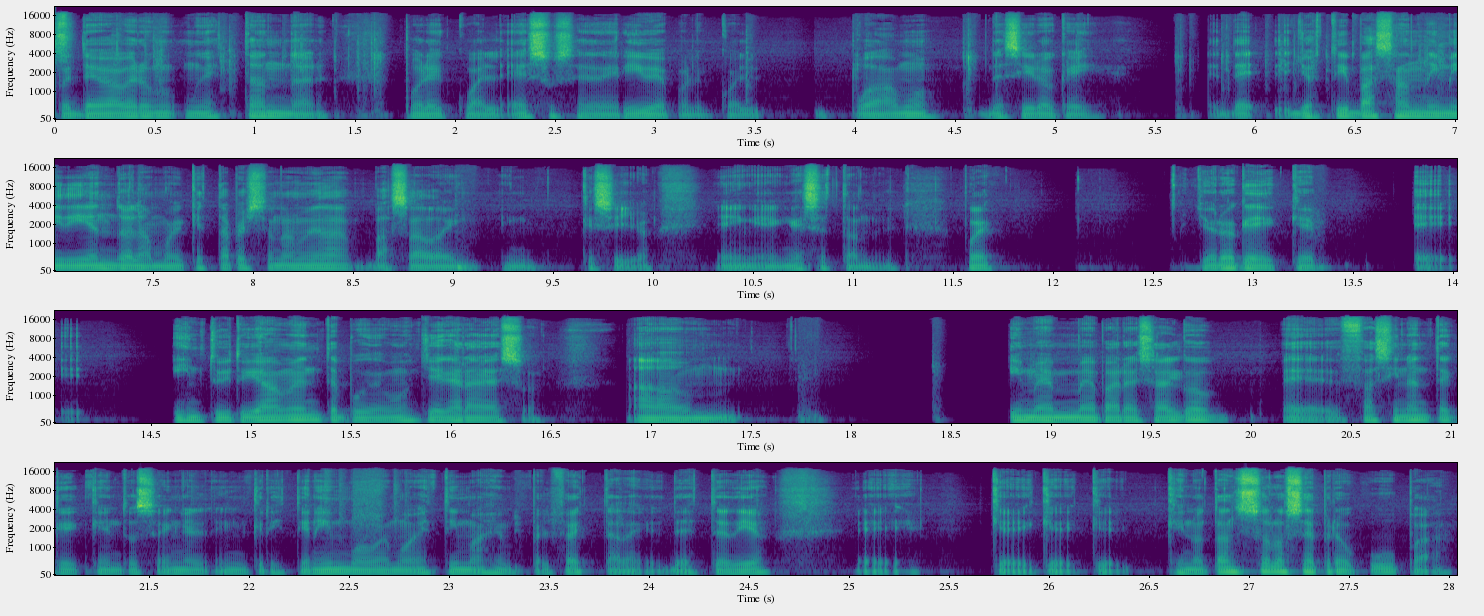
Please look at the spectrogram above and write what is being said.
pues debe haber un, estándar por el cual eso se derive, por el cual podamos decir, ok, yo estoy basando y midiendo el amor que esta persona me da basado en, en qué sé yo, en, en, ese estándar. Pues yo creo que, que eh, intuitivamente podemos llegar a eso. y me, me parece algo eh, fascinante que, que, entonces en el cristianismo vemos esta imagen perfecta de, de este Dios eh, que, que, que, no tan solo se preocupa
